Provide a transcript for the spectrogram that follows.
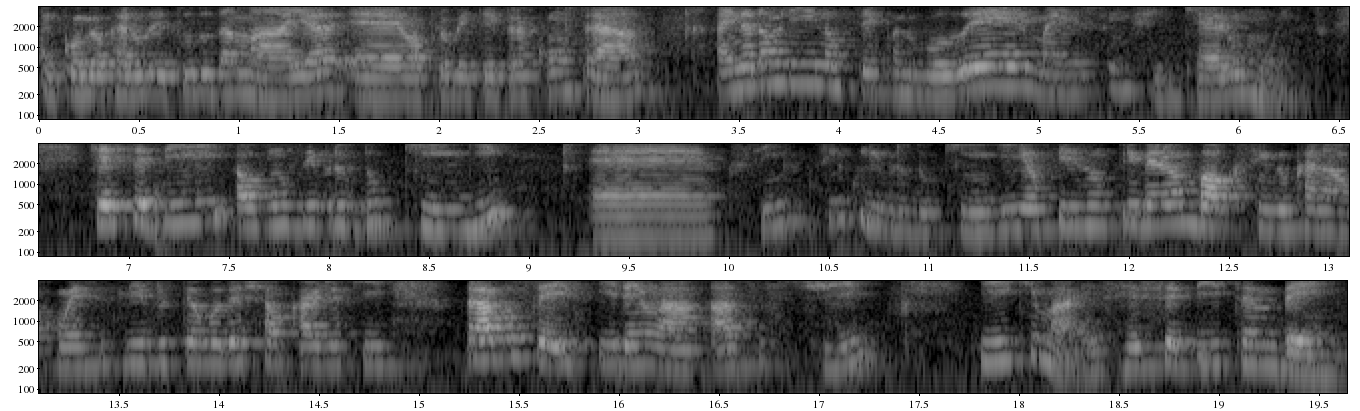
E como eu quero ler tudo da Maia, é, eu aproveitei para comprar. Ainda não li, não sei quando vou ler, mas enfim, quero muito. Recebi alguns livros do King, é, cinco, cinco, livros do King. Eu fiz um primeiro unboxing do canal com esses livros, então eu vou deixar o card aqui para vocês irem lá assistir. E que mais? Recebi também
